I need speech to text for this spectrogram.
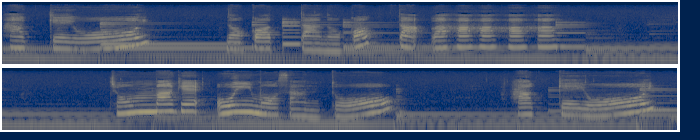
はっけよーいのこったのこったわはははは。ちょんまげおいもさんとはっけよーい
